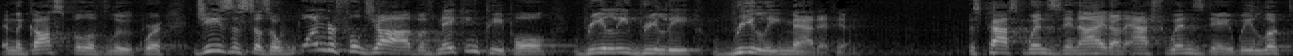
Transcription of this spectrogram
in the Gospel of Luke where Jesus does a wonderful job of making people really, really, really mad at him. This past Wednesday night on Ash Wednesday, we looked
